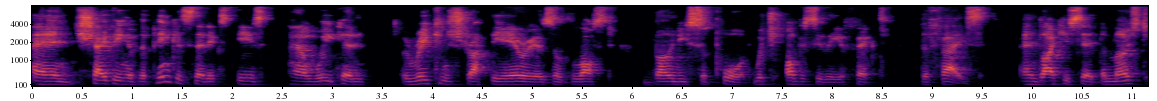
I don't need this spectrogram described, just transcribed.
And shaping of the pink aesthetics is how we can reconstruct the areas of lost bony support, which obviously affect the face. And like you said, the most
